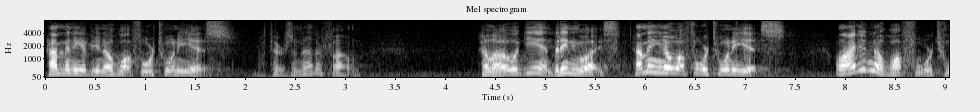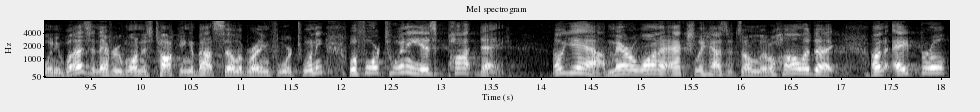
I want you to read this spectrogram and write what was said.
How many of you know what 420 is? Well, there's another phone. Hello again. But, anyways, how many know what 420 is? Well, I didn't know what 420 was, and everyone is talking about celebrating 420. Well, 420 is pot day. Oh, yeah, marijuana actually has its own little holiday. On April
